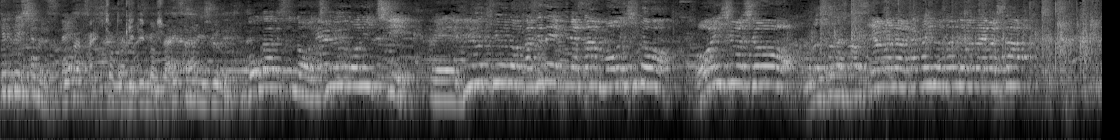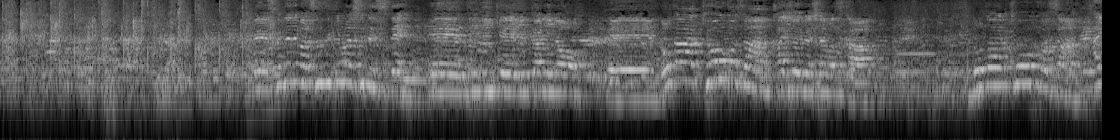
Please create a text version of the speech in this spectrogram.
決定してるんですね。はいちょっと聞いてみましょう。5月の15日、えー、琉球の風で皆さんもう一度お会いしましょう。よろしくお願いします。山田貴弘さんでございました。えー、それでは続きましてですね、えー、TDK ゆかりの、えー、野田京子さん会場いらっしゃいますか？野田京子さん、はい、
